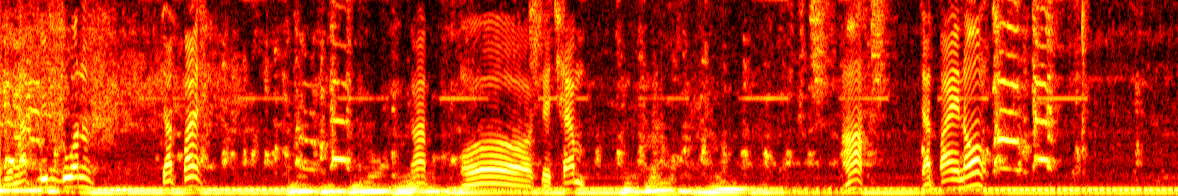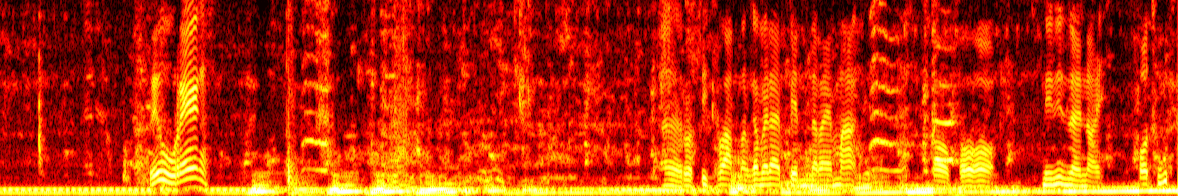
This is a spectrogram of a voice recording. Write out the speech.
เสียนักบินด่วน จัดไป ครับ โอ้เสียแชมป์อะจัดไปน้อง เร็วแรงเออรถติดความมันก็ไม่ได้เป็นอะไรมากก็พอนิดๆหน่อยๆพอถูไถ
